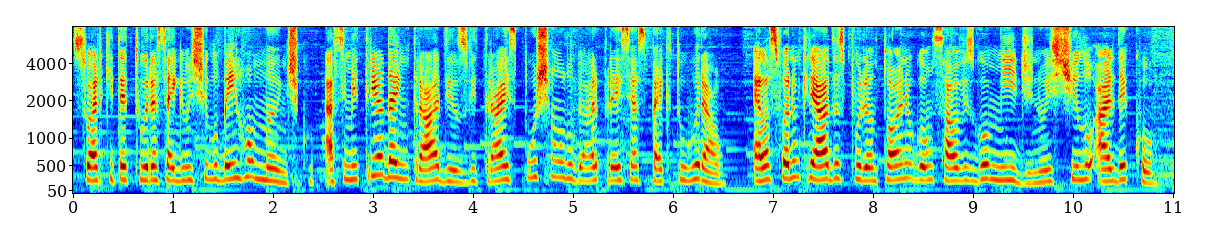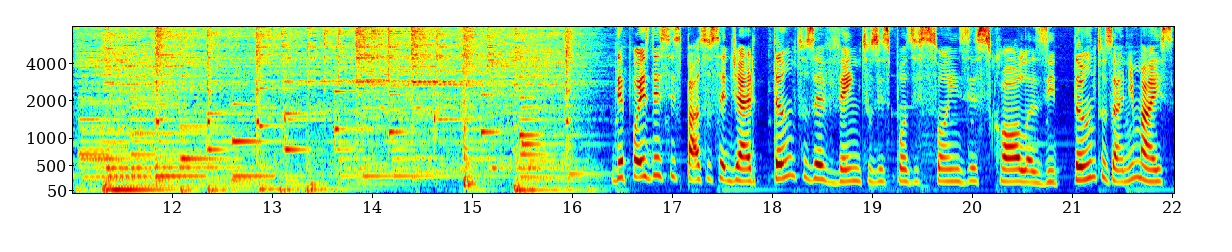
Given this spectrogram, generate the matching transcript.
Sua arquitetura segue um estilo bem romântico. A simetria da entrada e os vitrais puxam o lugar para esse aspecto rural. Elas foram criadas por Antônio Gonçalves Gomide, no estilo Art Deco. Depois desse espaço sediar tantos eventos, exposições, escolas e tantos animais,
